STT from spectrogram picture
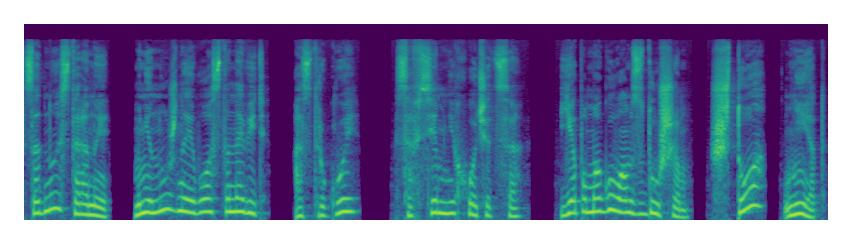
С одной стороны, мне нужно его остановить, а с другой совсем не хочется. Я помогу вам с душем. Что? Нет.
